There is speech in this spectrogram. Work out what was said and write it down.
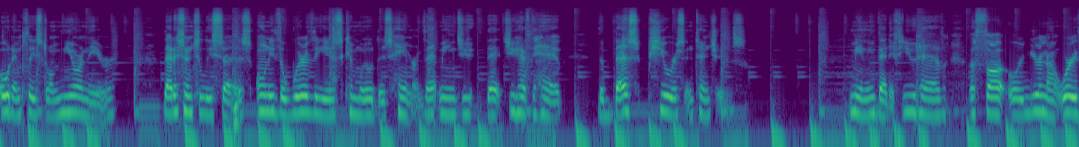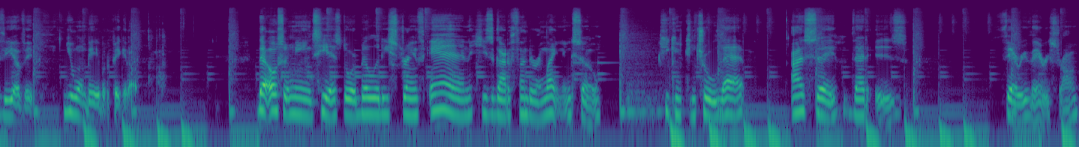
Odin placed on Mjolnir, that essentially says only the worthiest can wield this hammer. That means you that you have to have the best, purest intentions. Meaning that if you have a thought or you're not worthy of it, you won't be able to pick it up. That also means he has durability, strength, and he's a god of thunder and lightning, so he can control that. I say that is very, very strong.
